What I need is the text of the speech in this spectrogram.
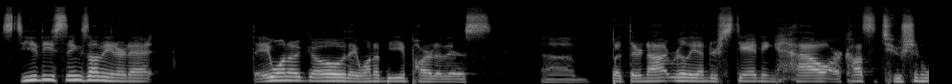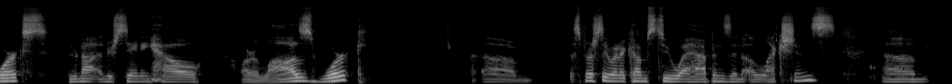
see these things on the internet they want to go they want to be a part of this um, but they're not really understanding how our constitution works they're not understanding how our laws work, um, especially when it comes to what happens in elections. Um,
